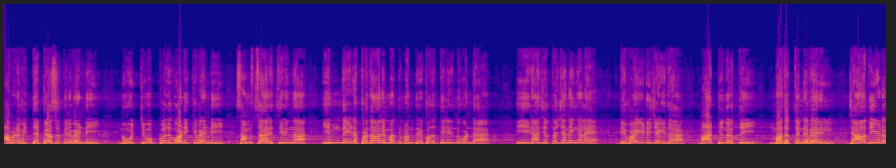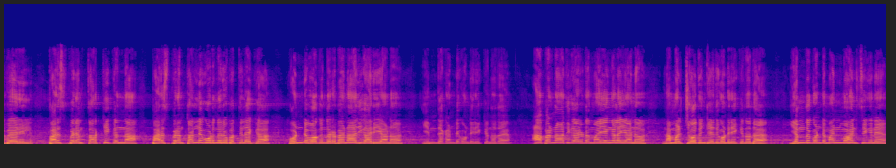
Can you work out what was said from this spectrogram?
അവരുടെ വിദ്യാഭ്യാസത്തിന് വേണ്ടി നൂറ്റി മുപ്പത് കോടിക്ക് വേണ്ടി സംസാരിച്ചിരുന്ന ഇന്ത്യയുടെ പ്രധാനമന്ത്രി മന്ത്രി പദത്തിൽ ഇരുന്നുകൊണ്ട് ഈ രാജ്യത്തെ ജനങ്ങളെ ഡിവൈഡ് ചെയ്ത് മാറ്റി നിർത്തി മതത്തിന്റെ പേരിൽ ജാതിയുടെ പേരിൽ പരസ്പരം തർക്കിക്കുന്ന പരസ്പരം തല്ലുകൂടുന്ന രൂപത്തിലേക്ക് കൊണ്ടുപോകുന്ന ഒരു ഭരണാധികാരിയാണ് ഇന്ത്യ കണ്ടുകൊണ്ടിരിക്കുന്നത്. ആ ഭരണാധികാരിയുടെ നയങ്ങളെയാണ് നമ്മൾ ചോദ്യം ചെയ്തുകൊണ്ടിരിക്കുന്നത്. എന്തുകൊണ്ട് മൻമോഹൻ സിംഗിന്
